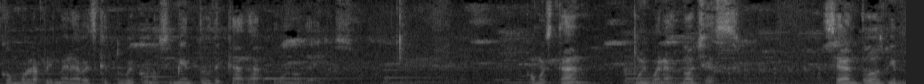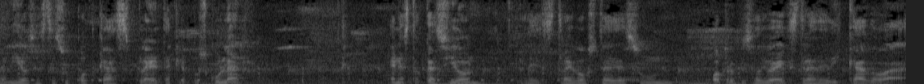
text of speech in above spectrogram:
como la primera vez que tuve conocimiento de cada uno de ellos. ¿Cómo están? Muy buenas noches. Sean todos bienvenidos a este su podcast Planeta Crepuscular. En esta ocasión les traigo a ustedes un otro episodio extra dedicado a,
